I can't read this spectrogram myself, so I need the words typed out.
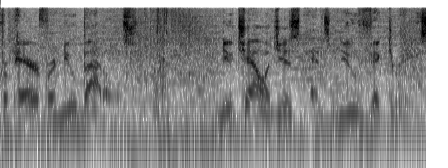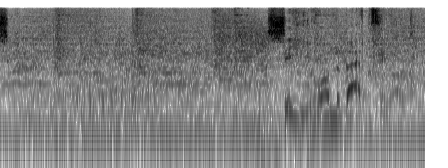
Prepare for new battles, new challenges, and new victories. See you on the battlefield.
